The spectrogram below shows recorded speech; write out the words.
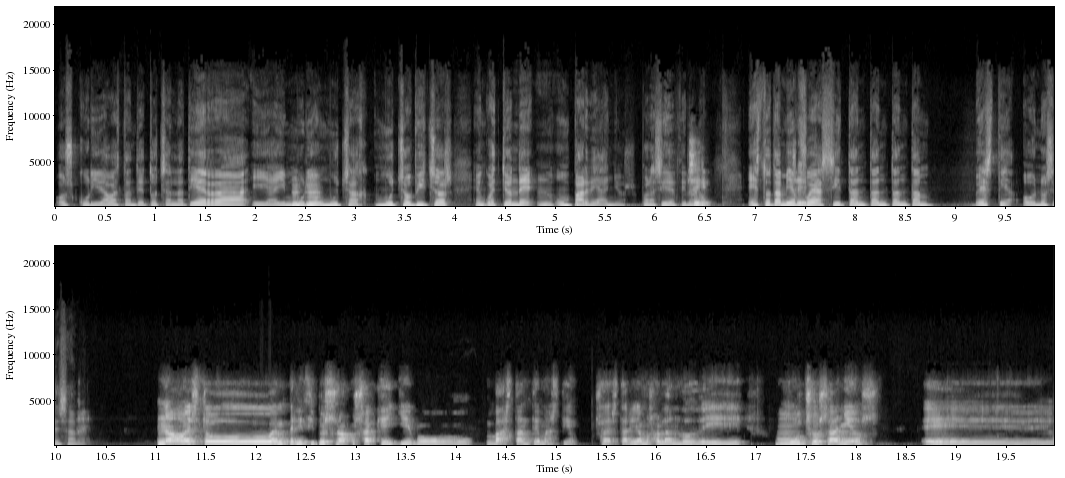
oscuridad bastante tocha en la Tierra y ahí murieron muchos bichos en cuestión de mm, un par de años, por así decirlo. ¿Esto también fue así tan, tan, tan, tan bestia o no se sabe? No, esto en principio es una cosa que llevó bastante más tiempo. O sea, estaríamos hablando de muchos años, eh,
